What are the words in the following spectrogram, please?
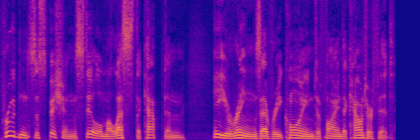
prudent suspicion still molests the captain. He rings every coin to find a counterfeit.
